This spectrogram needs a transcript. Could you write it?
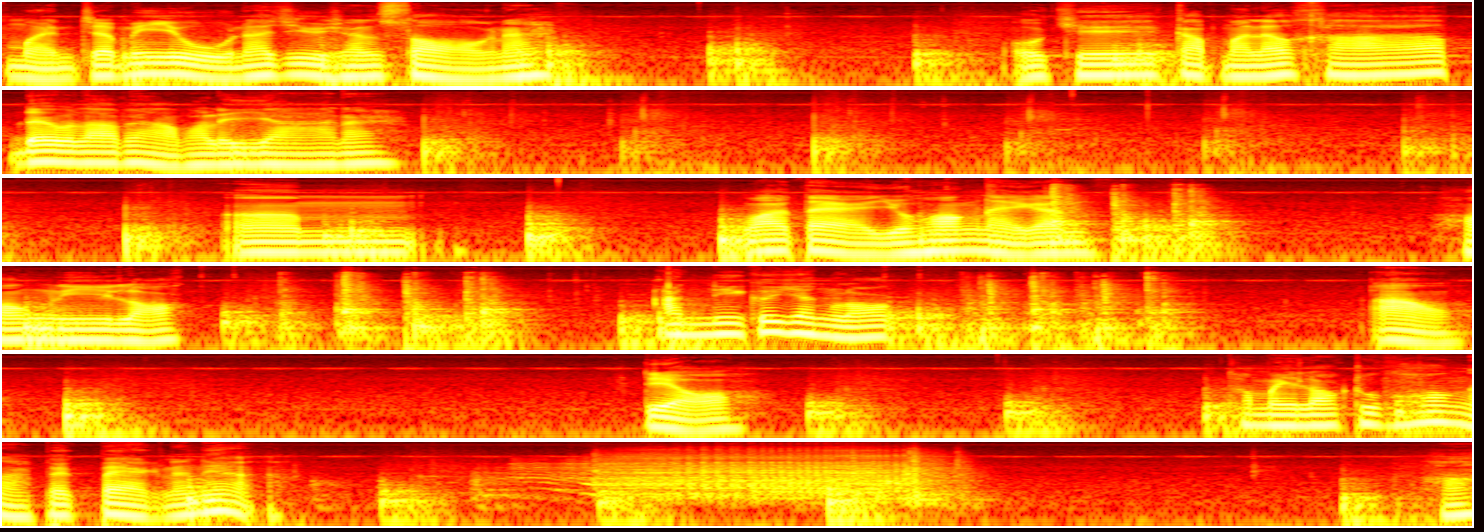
เหมือนจะไม่อยู่ น่าจะอยู่ชั้นสองนะ โอเค กลับมาแล้วครับ ได้เวลาไปหาภรรยานะอืมว่าแต่อยู่ห้องไหนกัน ห้องนี้ล็อก อันนี้ก็ยังล็อก อ้าว เดี๋ยวทำไมล็อกทุกห้องอะ แปลกๆนะเนี่ย ฮะ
